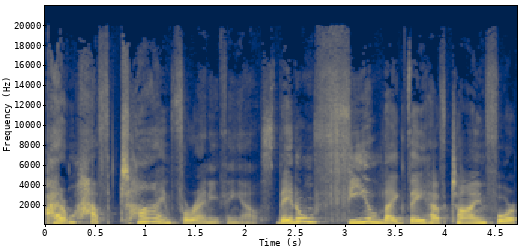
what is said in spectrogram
I don't have time for anything else. They don't feel like they have time for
